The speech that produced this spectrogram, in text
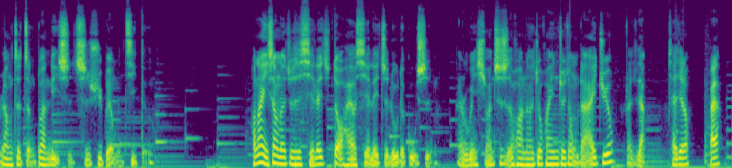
让这整段历史持续被我们记得。好，那以上呢就是血泪之豆还有血泪之路的故事。那如果你喜欢吃屎的话呢，就欢迎追踪我们的 IG 哦。那就这样，下期见喽，拜了。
